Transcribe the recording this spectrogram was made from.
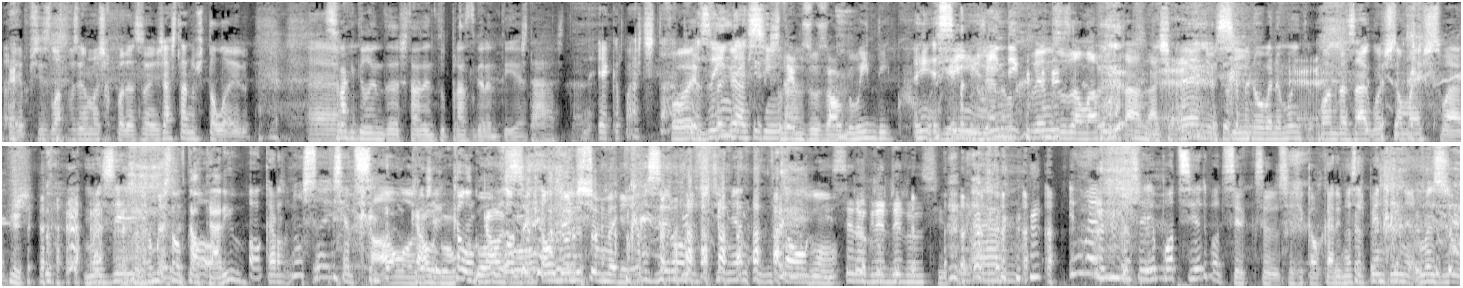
é preciso lá fazer umas reparações. Já está no estaleiro. Ah, Será que aquilo ainda está dentro do prazo de garantia? Está, está. É capaz de estar, Foi, mas ainda assim... Podemos usá-lo no Índico. Sim, no Índico podemos usá-lo à vontade. Acho que sim, não abana muito. quando as águas são mais suaves. Mas é... É uma questão de calcário? Oh, oh, Carlos, não sei se é de sal ou... Calgon. Calgon, Calgon. você calgou no submarino. Fazer um revestimento de calgon. Isso era o grande anúncio. Eu acho que não sei, pode ser, pode ser que se- seja calcário na serpentina, mas eu,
